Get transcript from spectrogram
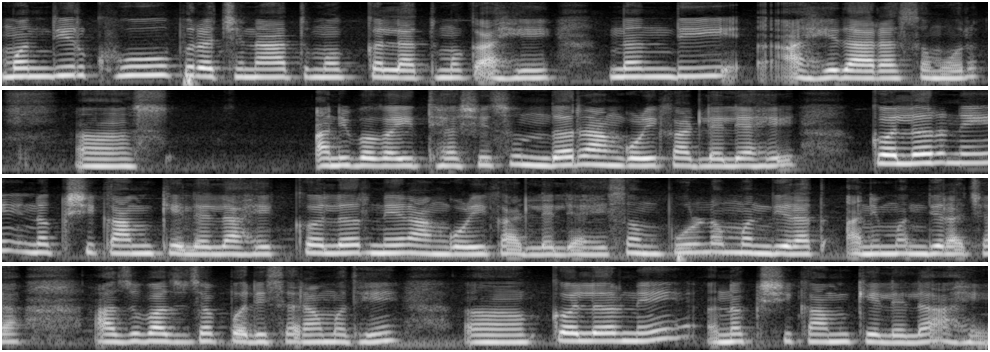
मंदिर खूप रचनात्मक कलात्मक आहे. नंदी आहे दारासमोर. आणि बघा इथे अशी सुंदर रांगोळी काढलेली आहे. कलरने नक्षीकाम केलेलं आहे. कलरने रांगोळी काढलेली आहे. संपूर्ण मंदिरात आणि मंदिराच्या आजूबाजूच्या परिसरामध्ये कलरने नक्षीकाम केलेलं आहे.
